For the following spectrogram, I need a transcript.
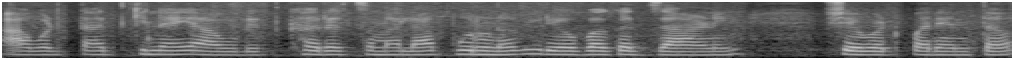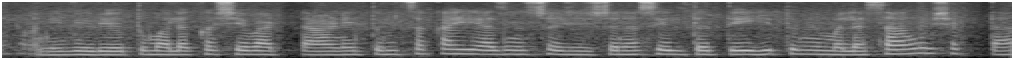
आवडतात की नाही आवडत खरंच मला पूर्ण व्हिडिओ बघत जा आणि शेवटपर्यंत. आणि व्हिडिओ तुम्हाला कसे वाटता आणि तुमचं काही अजून सजेशन असेल तर तेही तुम्ही मला सांगू शकता.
